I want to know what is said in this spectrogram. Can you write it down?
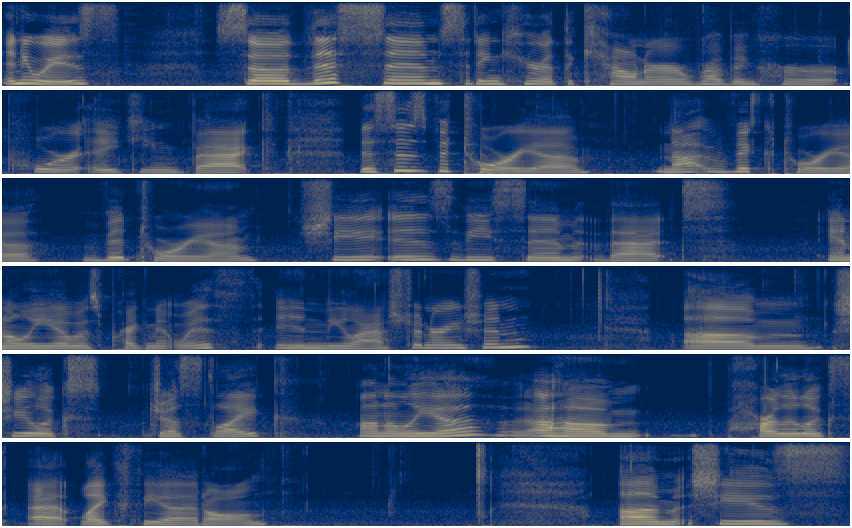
Anyways, so this sim sitting here at the counter rubbing her poor aching back. This is Victoria, not Victoria, Victoria. She is the sim that Analia was pregnant with in the last generation. Um, she looks just like Analia. Um, hardly looks at like Thea at all. Um, she's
